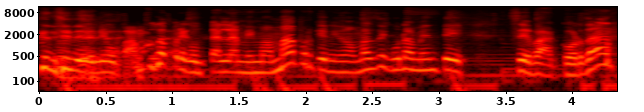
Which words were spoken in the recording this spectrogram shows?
vamos a preguntarle a mi mamá porque mi mamá seguramente se va a acordar.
